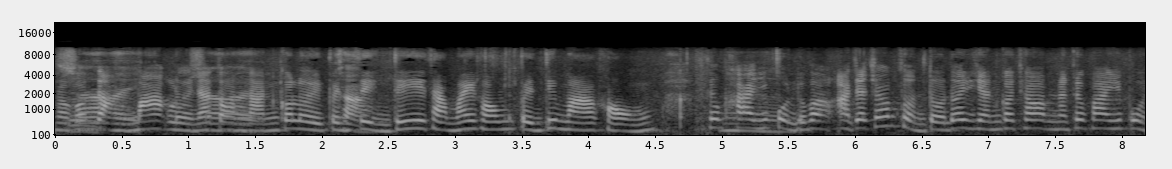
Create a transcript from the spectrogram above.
เราก็ใช่ดังมากเลยนะใช่ตอนนั้นก็เลยเป็นค่ะสิ่งที่ทำให้เขาเป็นที่มาของเสื้อผ้าญี่ปุ่นหรือเปล่าอาจจะชอบส่วนตัวด้วยดิฉันก็ชอบนะเสื้อผ้าญี่ปุ่น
